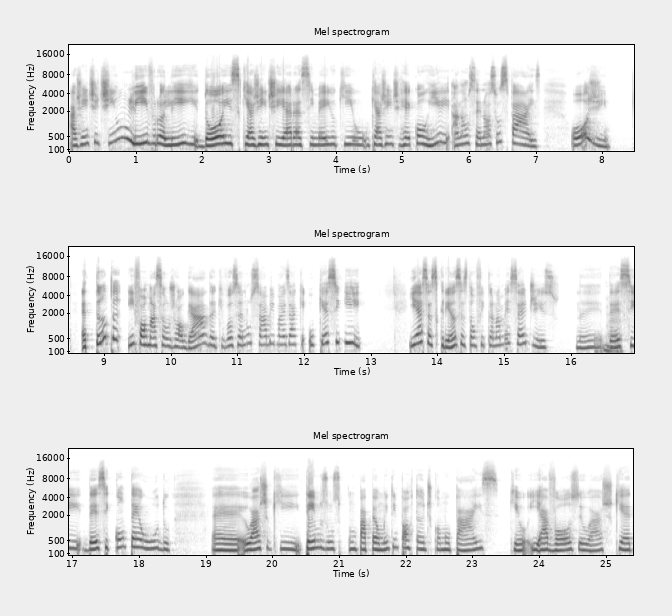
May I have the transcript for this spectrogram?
a gente tinha um livro ali, dois, que a gente era assim, meio que o que a gente recorria, a não ser nossos pais. Hoje, é tanta informação jogada que você não sabe mais que, o que seguir. E essas crianças estão ficando à mercê disso, né? É. Desse, desse conteúdo. É, eu acho que temos um, um, papel muito importante como pais que eu, e avós, eu acho, que é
